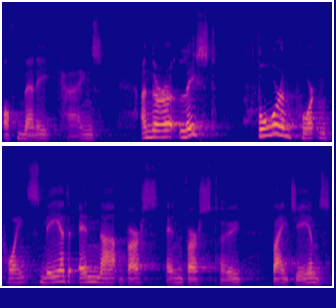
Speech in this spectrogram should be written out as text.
of many kinds. And there are at least four important points made in that verse, in verse 2, by James.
